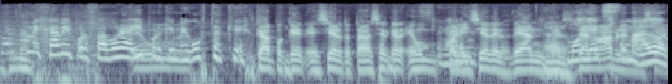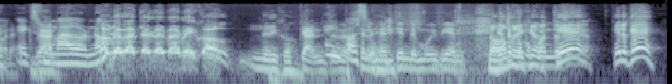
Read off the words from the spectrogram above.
Córtame, Javi, por favor, ahí, un- porque me gusta que. Claro, porque es cierto, estaba cerca, es un Agarra. policía de los de antes. Claro. Muy ya no hablan así exfumador, ahora. exfumador, ¿no? ¿Dónde vas a el barbijo? Me dijo. Claro, Es no se imposible. les entiende muy bien. Los Esto hombres como dijeron, cuando yo ¿qué? veo- ¿Qué es lo que?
